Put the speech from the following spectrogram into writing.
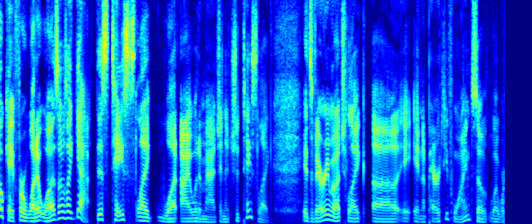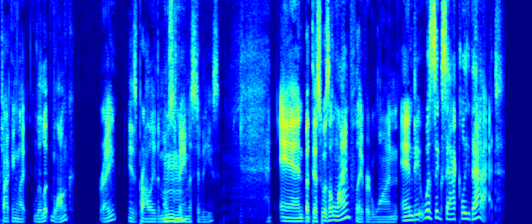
okay for what it was. I was like, yeah, this tastes like what I would imagine it should taste like. It's very much like uh, an aperitif wine. So like, we're talking like Lillet Blanc, right? Is probably the most Mhm. famous of these. And but this was a lime flavored one, and it was exactly that.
